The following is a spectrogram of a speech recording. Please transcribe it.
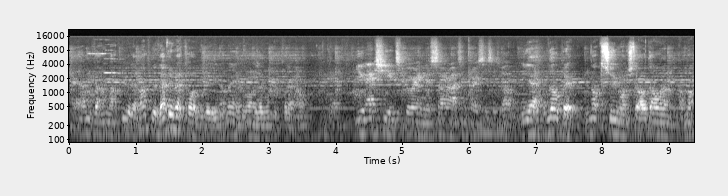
Yeah, I'm, I'm happy with it. I'm happy with every record we do. You know what I mean? As I to put it out. Okay. You're actually exploring the songwriting process as well. Yeah, a little bit. Not too much though. I don't want to, I'm not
